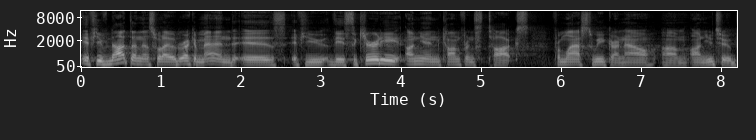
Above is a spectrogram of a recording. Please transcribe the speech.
if you've not done this, what I would recommend is if you, the Security Onion conference talks from last week are now um, on YouTube.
